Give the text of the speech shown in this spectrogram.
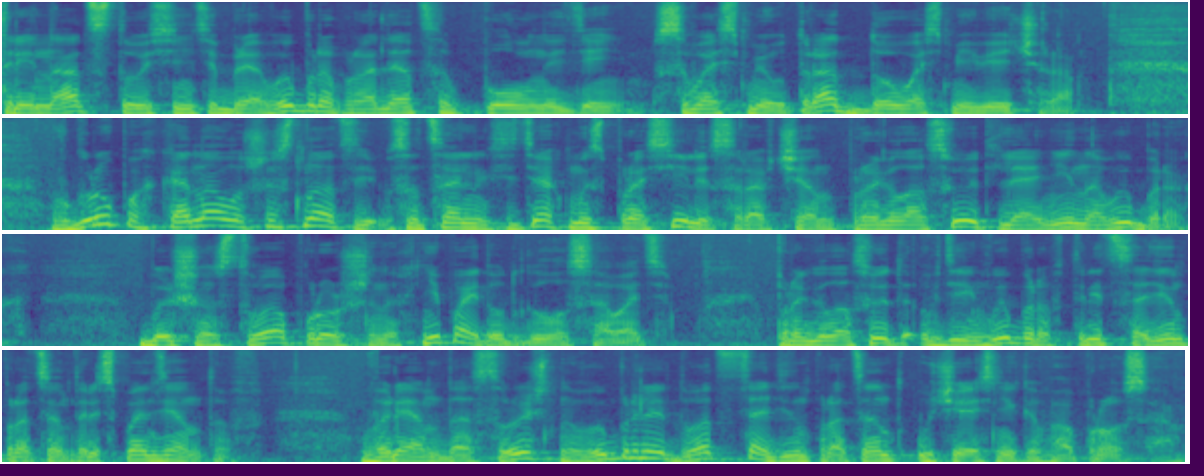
13 сентября выборы продлятся полный день с 8 утра до 8 вечера. В группах канала 16 в социальных сетях мы спросили саровчан, проголосуют ли они на выборах. Большинство опрошенных не пойдут голосовать. Проголосуют в день выборов 31% респондентов. Вариант досрочно выбрали 21% участников опроса.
